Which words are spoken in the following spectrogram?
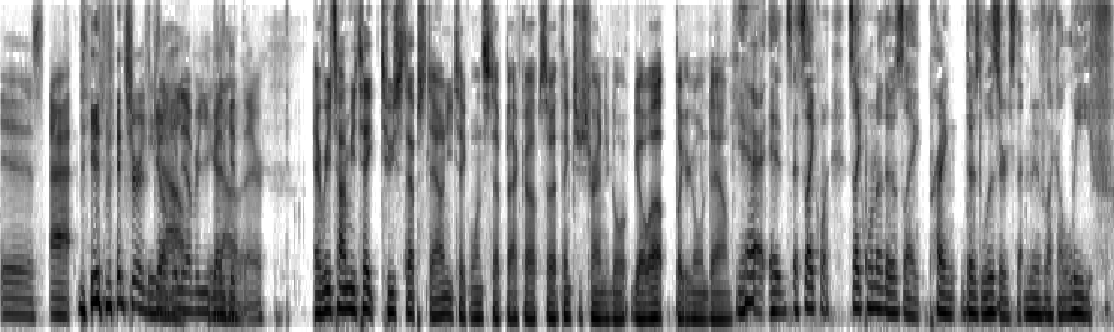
is at the Adventurers He's Guild out. whenever you He's guys out get there. Every time you take two steps down, you take one step back up. So it thinks you're trying to go go up, but you're going down. Yeah, it's it's like one it's like one of those like praying those lizards that move like a leaf.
